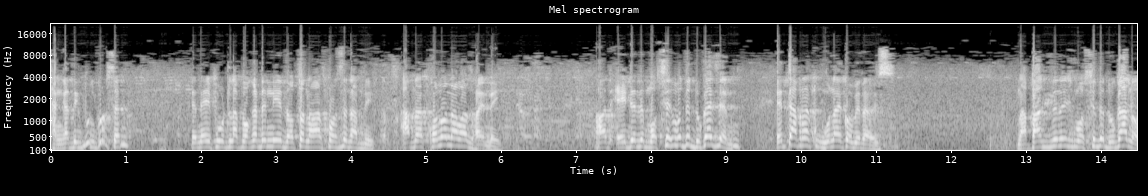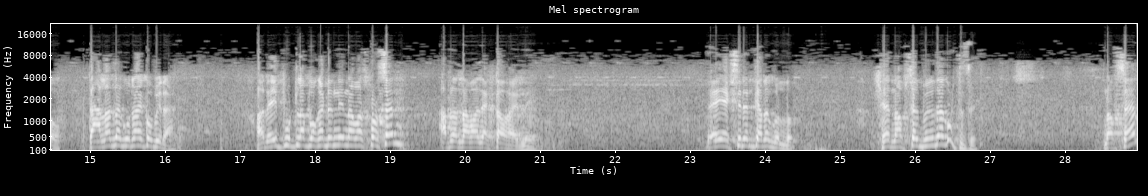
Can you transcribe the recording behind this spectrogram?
সাংঘাতিক ভুল করছেন। কেন এই পুটলা পকেটে নিয়ে যত নামাজ পড়ছেন আপনি? আপনার কোনো নামাজ হয় নাই। আর এইটা যে মসজিদের মধ্যে ঢুকাইছেন এতে আপনার গুনায় কবিরা হয়েছে নাপাক জিনিস মসজিদে ঢুকানো, তা আলাদা গুনায় কবিরা। আর এই পুটলা পকেটে নিয়ে নামাজ পড়ছেন, আপনার নামাজ একটাও হয়নি এই অ্যাক্সিডেন্ট কেন করল? সে নফসের বিরোধিতা করতেছে। নফসের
